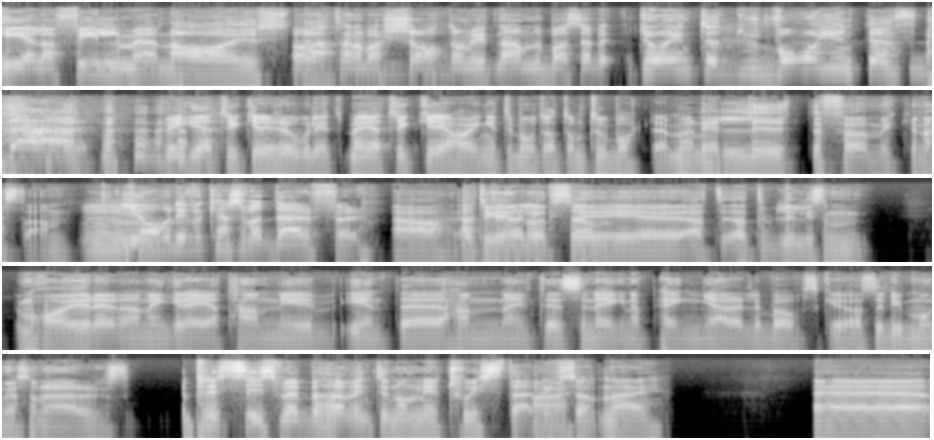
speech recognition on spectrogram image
hela filmen. Ja, just Och att han har bara tjatat om Vietnam och bara så här, du, har inte, du var ju inte ens där. Vilket jag tycker är roligt, men jag tycker jag har inget emot att de tog bort det. Men... Det är lite för mycket nästan. Ja, och det var kanske var därför. Ja, jag Att det tycker ändå liksom- att, det är, att, att det blir liksom... De har ju redan en grej att han, är, är inte, han har inte sina egna pengar, Lebowski. Alltså det är många sådana här... Precis, men jag behöver inte någon mer twist där. Nej. Liksom. Nej. Eh,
